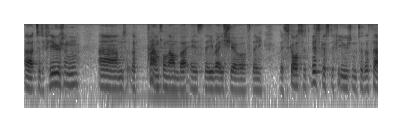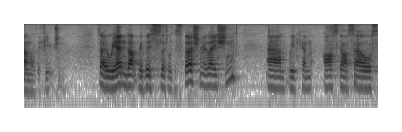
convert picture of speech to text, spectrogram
uh, to diffusion, and the Prandtl number is the ratio of the viscous, viscous diffusion to the thermal diffusion. So we end up with this little dispersion relation, and we can ask ourselves,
